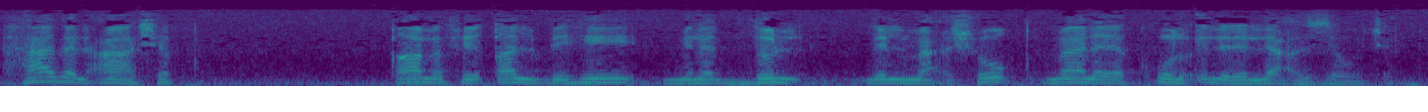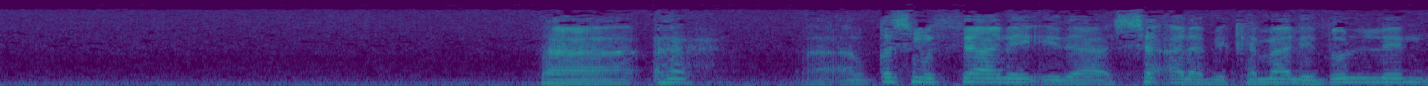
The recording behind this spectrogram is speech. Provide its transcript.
هذا العاشق قام في قلبه من الذل للمعشوق ما لا يكون إلا لله عز وجل. فالقسم الثاني إذا سأل بكمال ذل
